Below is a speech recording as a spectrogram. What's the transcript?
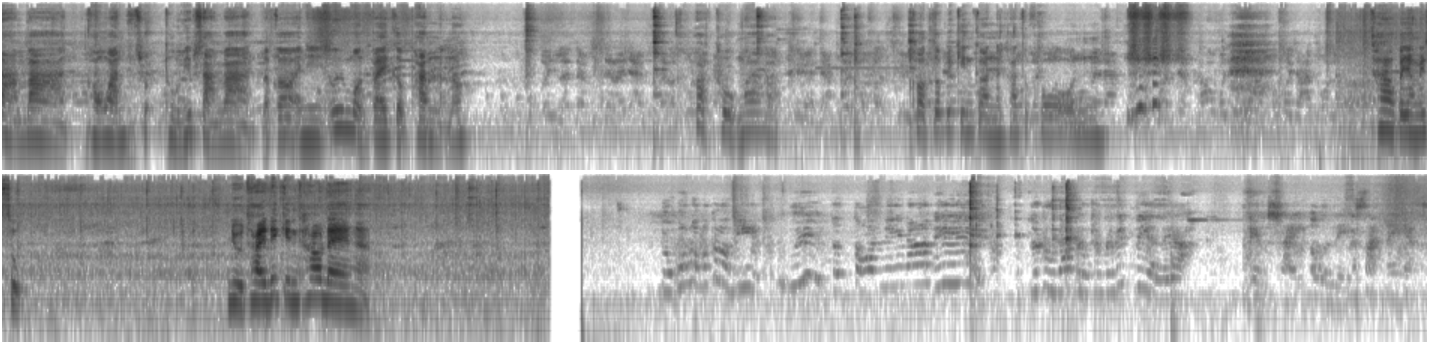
สามบาท ของหวานถุงยี่สามบาท แล้วก็อันนี้อุ้ยหมดไปเกือบพันอะเนาะปักถูกมากอะขอตัวไปกินก่อนนะคะทุกคน ข้าวก็ยังไม่สุก อยู่ไทยได้กินข้าวแดงอะ ดูพวกเราเมื่อก่อนนี่เฮ้ยแต่ตอนนี้หน้าพี่ แล้วดูหน้าเบลทำไมไม่เปลี่ยนเลยอะเบลใช้โอเลผสานในยางส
